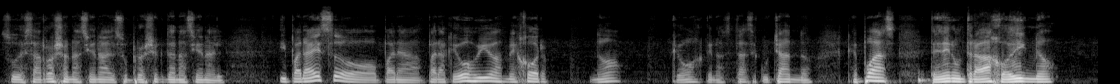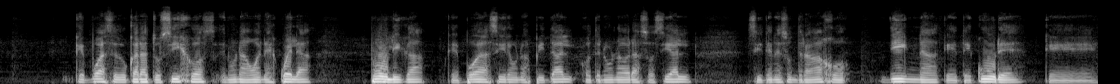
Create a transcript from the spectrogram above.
su desarrollo nacional, su proyecto nacional. Y para eso, para, para que vos vivas mejor, ¿no? Que vos que nos estás escuchando, que puedas tener un trabajo digno, que puedas educar a tus hijos en una buena escuela pública, que puedas ir a un hospital o tener una obra social, si tenés un trabajo digna, que te cure, que,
